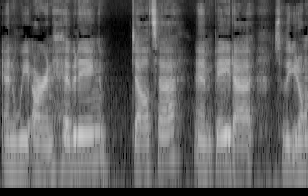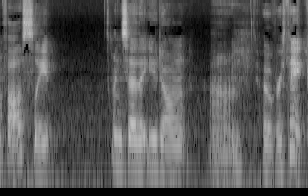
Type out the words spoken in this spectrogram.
and we are inhibiting delta and beta so that you don't fall asleep and so that you don't um, overthink.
